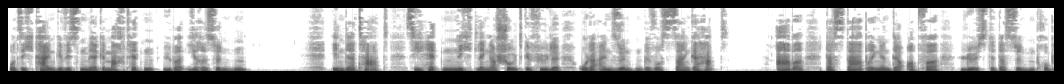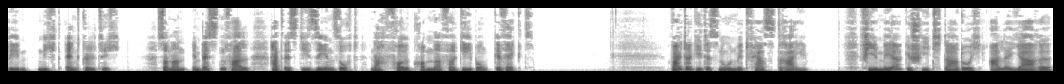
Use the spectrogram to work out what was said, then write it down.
und sich kein Gewissen mehr gemacht hätten über ihre Sünden? In der Tat, sie hätten nicht länger Schuldgefühle oder ein Sündenbewusstsein gehabt. Aber das Darbringen der Opfer löste das Sündenproblem nicht endgültig, sondern im besten Fall hat es die Sehnsucht nach vollkommener Vergebung geweckt. Weiter geht es nun mit Vers 3. Vielmehr geschieht dadurch alle Jahre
